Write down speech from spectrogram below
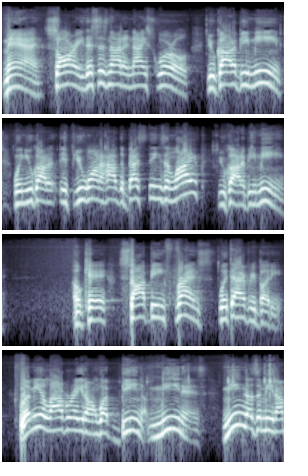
Man, sorry, this is not a nice world. You got to be mean when you got to if you want to have the best things in life, you got to be mean. Okay? Stop being friends with everybody. Let me elaborate on what being mean is. Mean doesn't mean I'm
